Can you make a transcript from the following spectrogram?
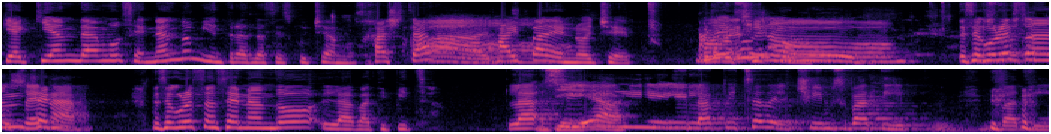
que aquí andamos cenando mientras las escuchamos. Hashtag Ay, hypa de noche. De seguro, están tu cena. cen- de seguro están cenando la batipizza. La, Yeah. Sí, la pizza del Chims Bati, Bati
